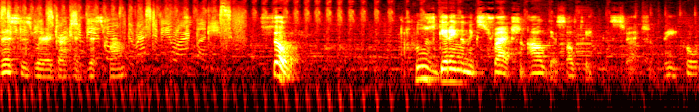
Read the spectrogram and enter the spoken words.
this is where I got this from. So, who's getting an extraction? I'll guess I'll take the extraction vehicle.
